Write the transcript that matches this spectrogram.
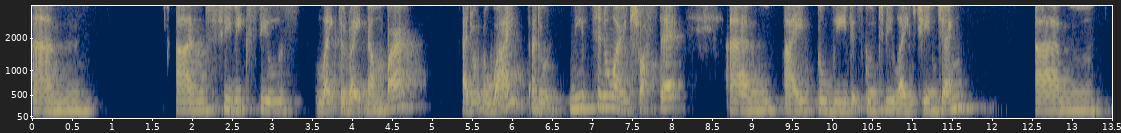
Um, and three weeks feels like the right number. I don't know why. I don't need to know. I trust it. Um, I believe it's going to be life changing. Um,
